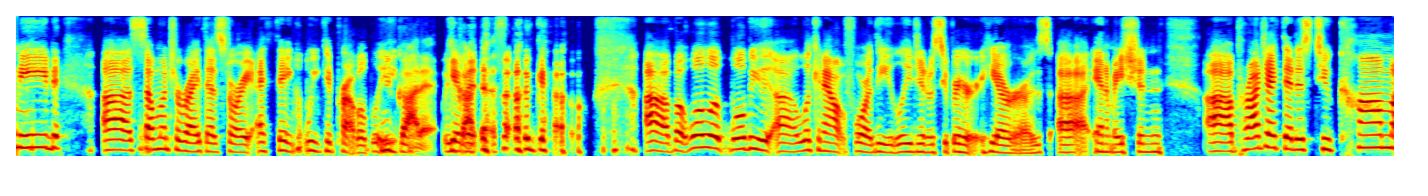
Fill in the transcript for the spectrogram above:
need uh, someone to write that story, I think we could probably We've got it. We've give got it this. a go. Uh, but we'll we'll be uh, looking out for the Legion of Superheroes uh, animation uh, project that is to come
